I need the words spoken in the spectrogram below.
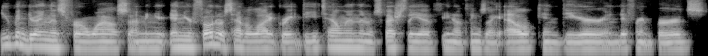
you've been doing this for a while. So I mean, and your photos have a lot of great detail in them, especially of you know things like elk and deer and different birds.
